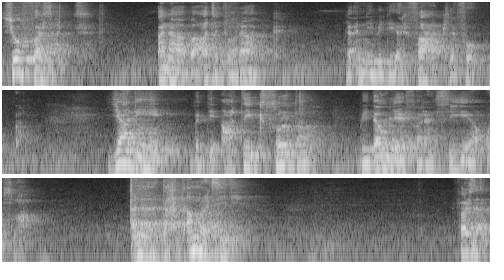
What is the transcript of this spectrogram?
شوف فرزت أنا بعتت وراك لأني بدي أرفعك لفوق. يعني بدي أعطيك سلطة بدولة فرنسية عظمى. أنا تحت أمرك سيدي. فرزت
